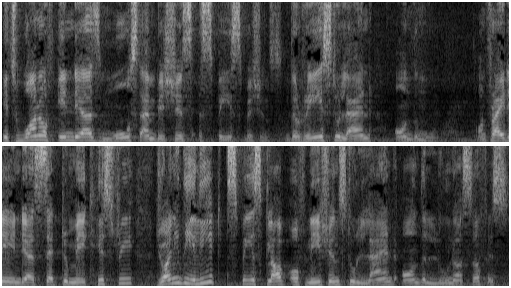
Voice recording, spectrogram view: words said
It's one of India's most ambitious space missions, the race to land on the moon. On Friday, India is set to make history, joining the elite space club of nations to land on the lunar surface.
